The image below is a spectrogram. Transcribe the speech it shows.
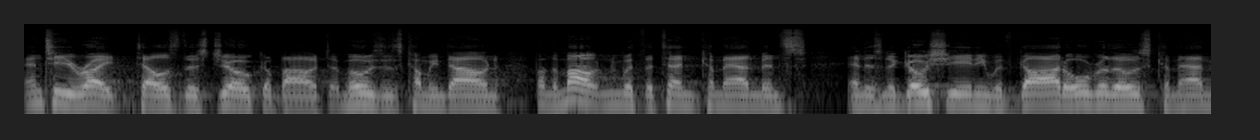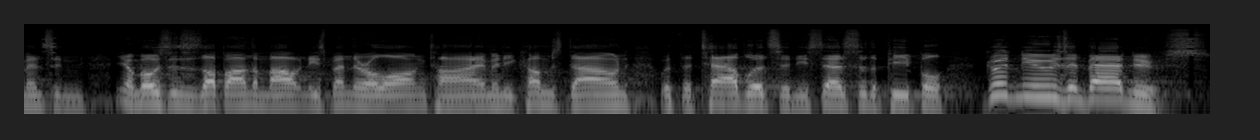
N.T. Wright tells this joke about Moses coming down from the mountain with the Ten Commandments and is negotiating with God over those commandments. And, you know, Moses is up on the mountain. He's been there a long time. And he comes down with the tablets and he says to the people, Good news and bad news.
